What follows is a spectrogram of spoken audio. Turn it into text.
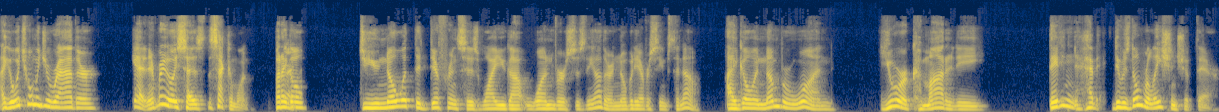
I go, which one would you rather get? And everybody always says the second one, but I go, do you know what the difference is? Why you got one versus the other? And nobody ever seems to know. I go, in number one, you were a commodity. They didn't have. There was no relationship there.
